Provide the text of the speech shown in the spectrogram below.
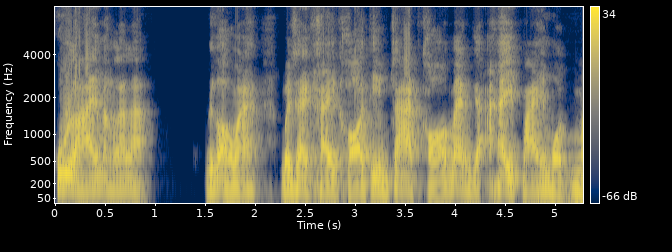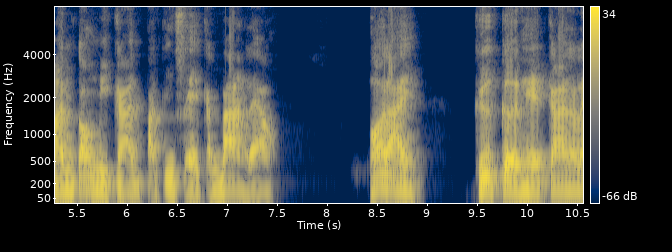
ผู้ร้ายมั้งแล้วล่ะ นึกออกไหมไม่ใช่ใครขอทีมชาติขอแม่งจะให้ไปหมดมันต้องมีการปฏิเสธกันบ้างแล้ว เพราะอะไรคือเกิดเหตุการณ์อะไร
